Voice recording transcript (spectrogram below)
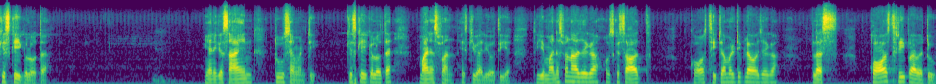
किसके इक्वल होता है? यानी कि साइन टू सेवेंटी किसके इक्वल होता है? माइनस वन इसकी वैल्यू होती है। तो ये माइनस वन आ जाएगा, उसके साथ कॉस थीटा मल्टीप्लाई हो जाएगा plus cos three pi by two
